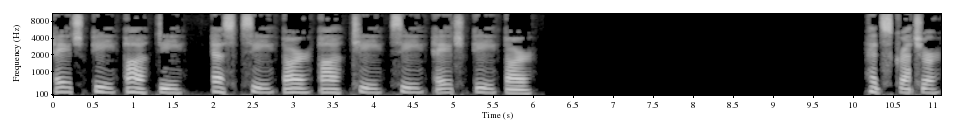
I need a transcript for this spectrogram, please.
H E A D S C R A T C H E R Head scratcher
